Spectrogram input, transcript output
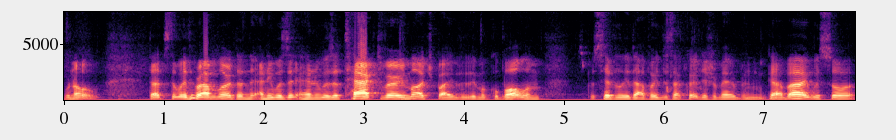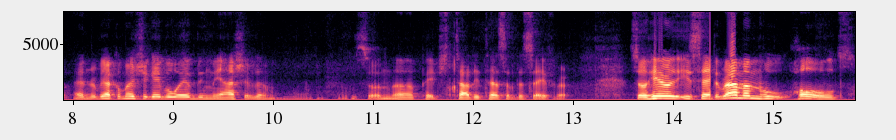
you know, that's the way the Ram learned, and, and he was and he was attacked very much by the, the Mekubalim, specifically the Avodah Hakodesh Meir ben Gabai. We saw, and Rabbi Yaakov Moshe gave a way of being miyashiv them. We saw on the page Tzadi of the Sefer. So here he said the Rambam who holds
